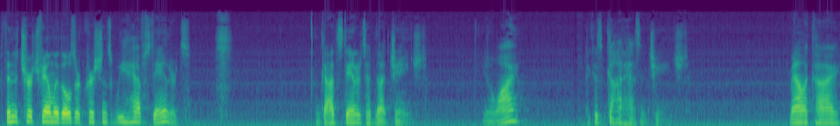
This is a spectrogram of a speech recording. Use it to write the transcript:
Within the church family, those are Christians, we have standards. And God's standards have not changed. You know why? Because God hasn't changed. Malachi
